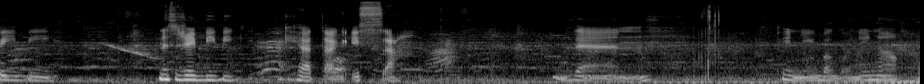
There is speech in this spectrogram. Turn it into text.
baby na si baby gihatag isa. Then kini bago ni na ako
